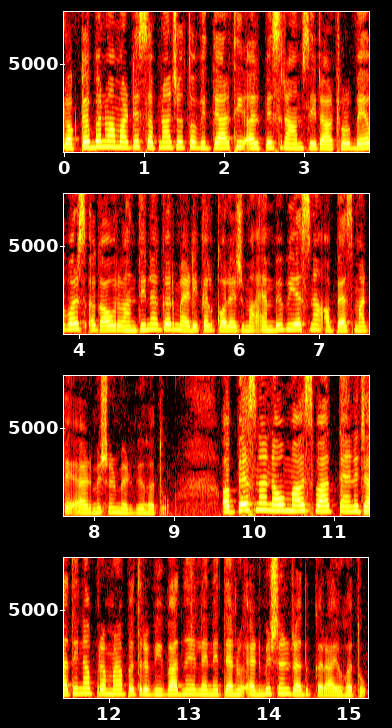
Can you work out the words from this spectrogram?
ડોક્ટર બનવા માટે સપના જોતો વિદ્યાર્થી અલ્પેશ રામસિંહ રાઠોડ બે વર્ષ અગાઉ ગાંધીનગર મેડિકલ કોલેજમાં એમબીબીએસના અભ્યાસ માટે એડમિશન મેળવ્યું હતું. અભ્યાસના નવ માસ બાદ તેને જાતિના પ્રમાણપત્ર વિવાદને લઈને તેનું એડમિશન રદ કરાયું હતું.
